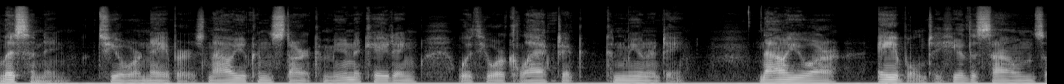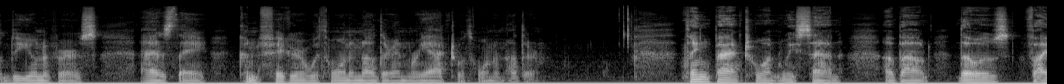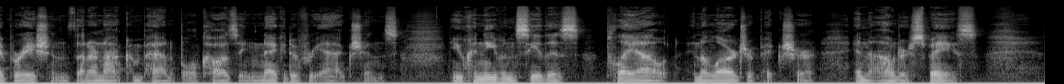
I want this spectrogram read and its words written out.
listening to your neighbors. Now you can start communicating with your galactic community. Now you are able to hear the sounds of the universe as they configure with one another and react with one another. Think back to what we said about those vibrations that are not compatible causing negative reactions. You can even see this play out in a larger picture in outer space.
